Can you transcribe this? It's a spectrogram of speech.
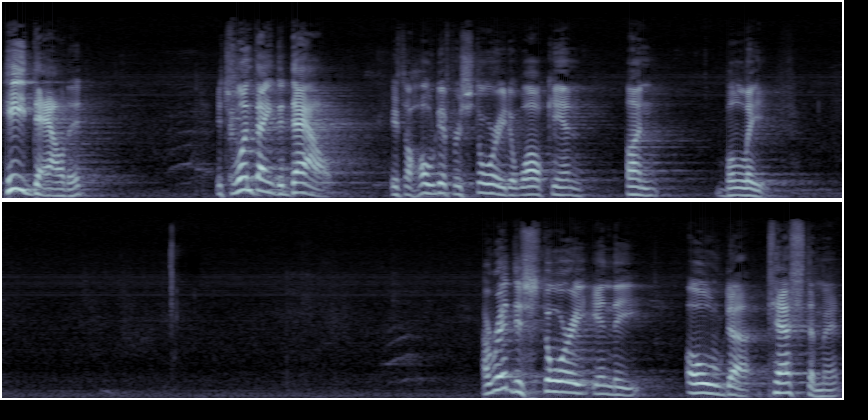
he doubted. It's one thing to doubt, it's a whole different story to walk in unbelief. I read this story in the Old uh, Testament,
